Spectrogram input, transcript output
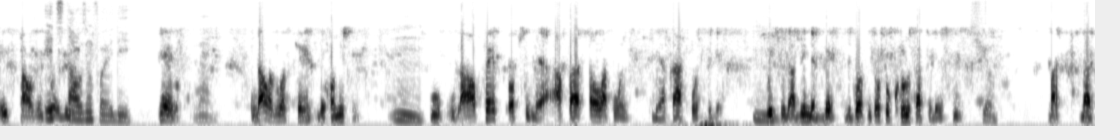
8,000 for a day. thousand for a day. Yes, Wow. and that was what scared the commission. Mm, our first option after our was the Accra Sports Stadium. Mm. which would have been the best because it's also closer to the school. Sure. But but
